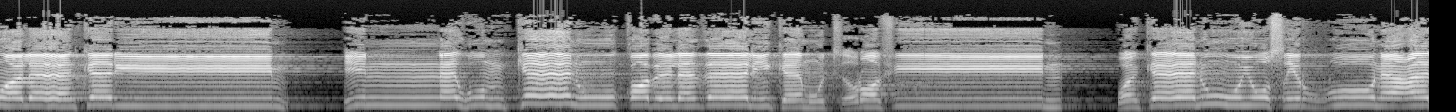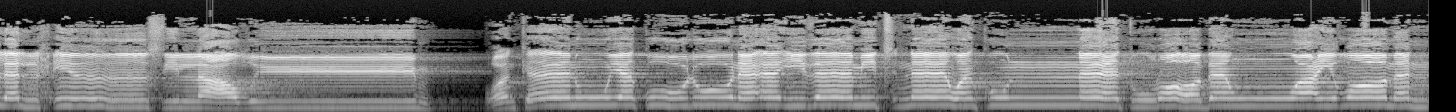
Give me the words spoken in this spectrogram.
ولا كريم إنهم كانوا قبل ذلك مترفين وكانوا يصرون على الحنث العظيم. وكانوا يقولون أإذا متنا وكنا ترابا وعظاما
